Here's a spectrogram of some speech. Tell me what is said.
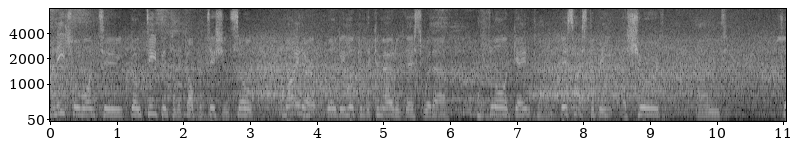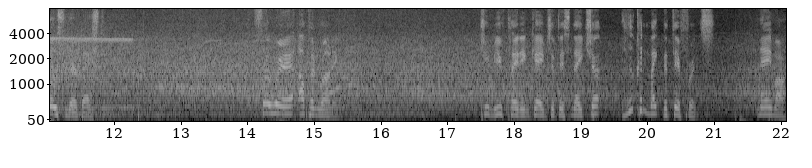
and each will want to go deep into the competition, so neither will be looking to come out of this with a, a flawed game plan. This has to be assured and close to their best. So we're up and running. Jim, you've played in games of this nature. Who can make the difference? Neymar.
